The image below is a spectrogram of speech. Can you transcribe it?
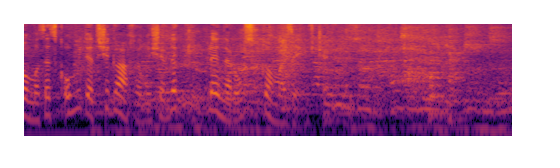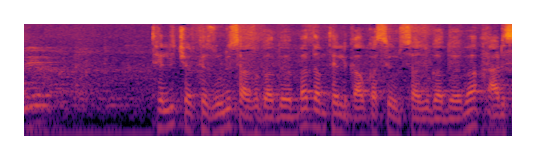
რომელსაც კომიტეტში განხილვის შემდეგ პლენარულ სხდომაზე ირჩევს. მთელი ჩერქეზული საზოგადოება და მთელი კავკასიური საზოგადოება არის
